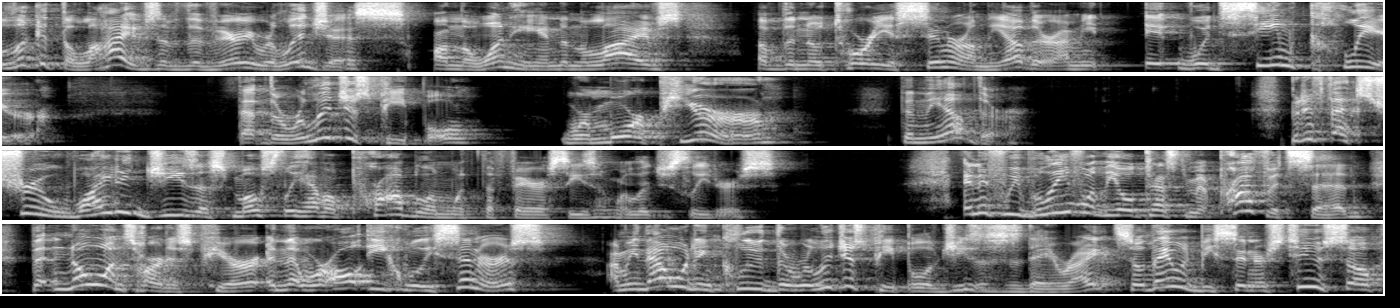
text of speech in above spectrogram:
look at the lives of the very religious on the one hand and the lives of the notorious sinner on the other, I mean, it would seem clear that the religious people were more pure than the other. But if that's true, why did Jesus mostly have a problem with the Pharisees and religious leaders? And if we believe what the Old Testament prophets said, that no one's heart is pure and that we're all equally sinners, I mean, that would include the religious people of Jesus' day, right? So they would be sinners too. So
